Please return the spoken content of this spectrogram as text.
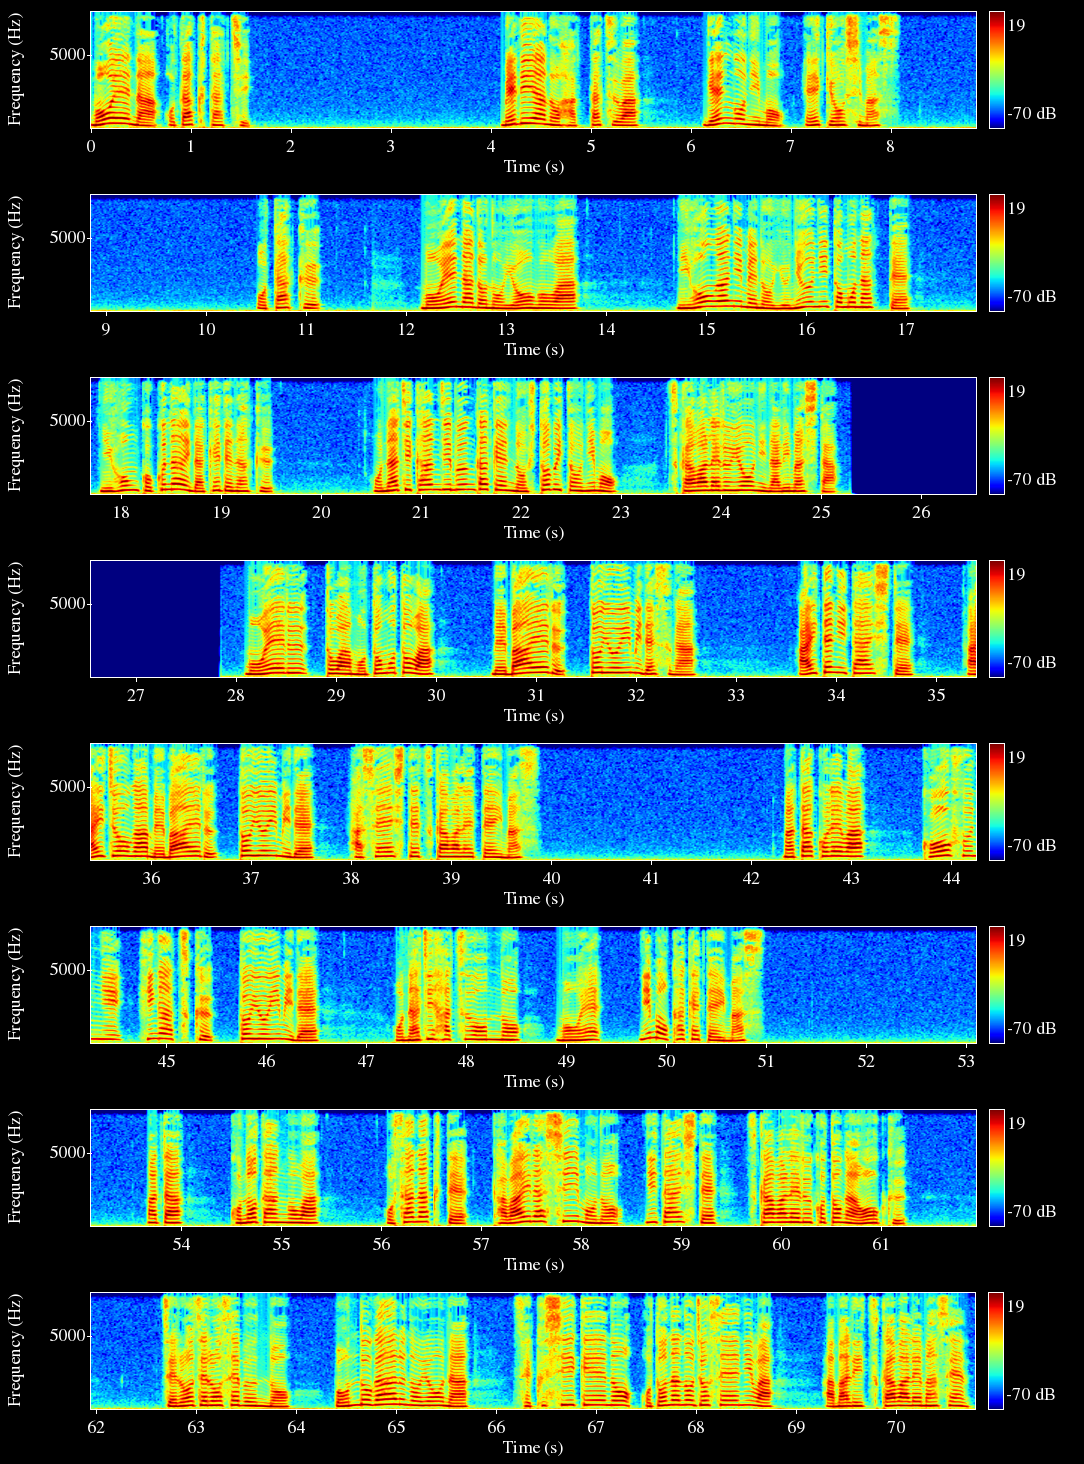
萌えなオタクたち。メディアの発達は言語にも影響します。オタク、萌えなどの用語は日本アニメの輸入に伴って日本国内だけでなく同じ漢字文化圏の人々にも使われるようになりました。燃えるとはもともとは芽生えるという意味ですが、相手に対して愛情が芽生えるという意味で派生して使われています。またこれは興奮に火がつくという意味で同じ発音の萌えにもかけています。また、この単語は幼くて可愛らしいものに対して使われることが多く、007のボンドガールのようなセクシー系の大人の女性にはあまり使われません。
